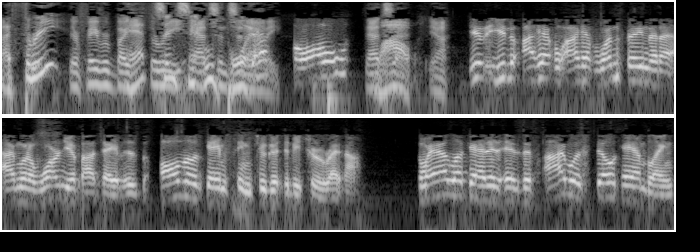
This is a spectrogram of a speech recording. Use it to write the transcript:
By three? They're favored by At three Cincinnati. at Oh, boy. Cincinnati. Oh, That's Wow. it. Yeah. you, you know, I have I have one thing that I, I'm going to warn you about, Dave. Is all those games seem too good to be true right now. The way I look at it is, if I was still gambling,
